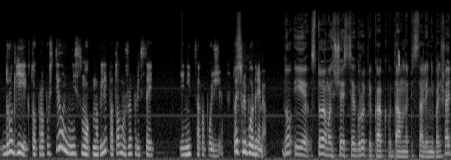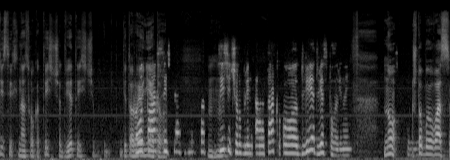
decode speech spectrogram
другие, кто пропустил, не смог, могли потом уже присоединиться попозже. То есть в любое время. Ну и стоимость участия в группе, как вы там написали, небольшая действительно, сколько? Тысяча, две тысячи? Где-то в районе вот этого. Сейчас, тысяча рублей, а так о, две, две с половиной. Но чтобы у вас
